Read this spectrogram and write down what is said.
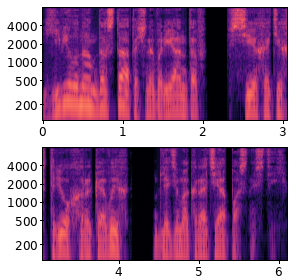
явила нам достаточно вариантов всех этих трех роковых для демократии опасностей.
